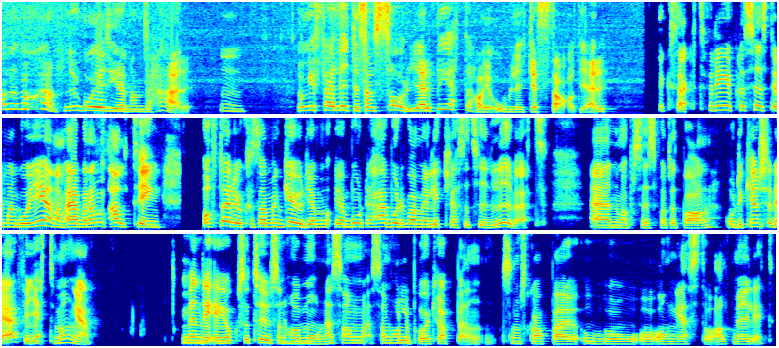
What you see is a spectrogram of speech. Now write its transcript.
ja men vad skönt, nu går jag igenom det här. Mm. Ungefär lite som sorgarbete har ju olika stadier. Exakt, för det är precis det man går igenom. Även om allting... Ofta är det också så här, men gud, jag, jag borde, det här borde vara min lyckligaste tid i livet. Eh, när man precis fått ett barn. Och det kanske det är för jättemånga. Men det är också tusen hormoner som, som håller på i kroppen. Som skapar oro och ångest och allt möjligt.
